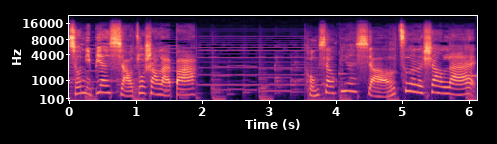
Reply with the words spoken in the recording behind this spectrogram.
请你变小坐上来吧。”铜像变小坐了上来。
